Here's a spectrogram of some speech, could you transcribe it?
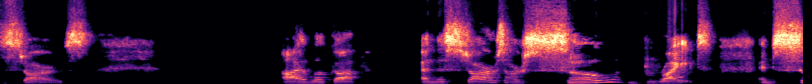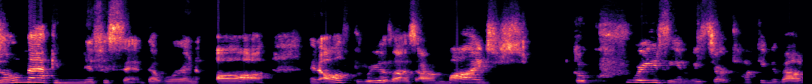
the stars. I look up and the stars are so bright and so magnificent that we're in awe. And all three of us, our minds go crazy and we start talking about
